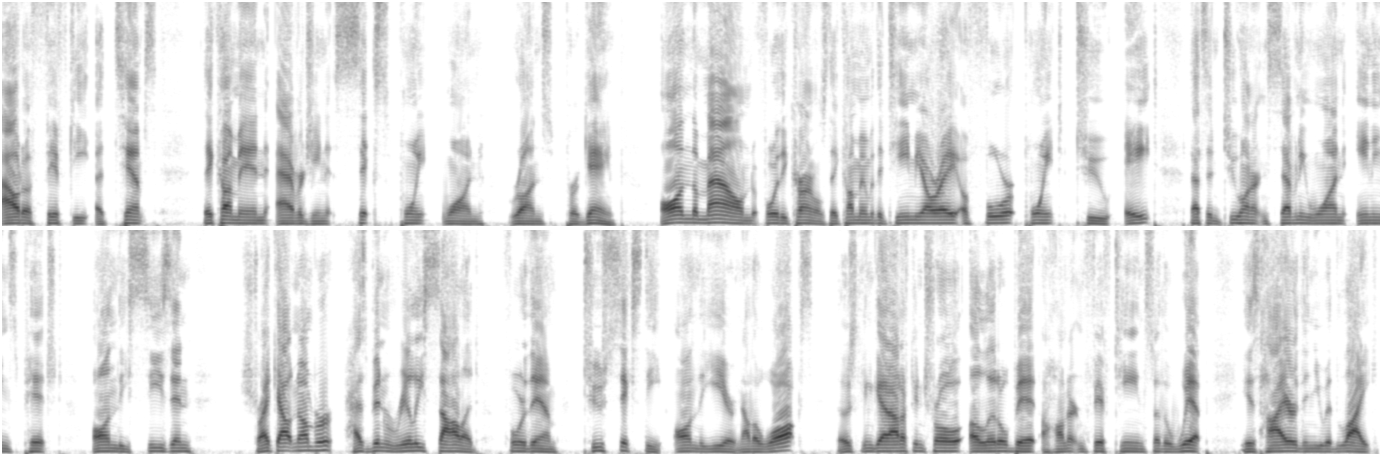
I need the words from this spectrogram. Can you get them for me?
out of 50 attempts. They come in averaging 6.1 runs per game. On the mound for the Colonels, they come in with a team ERA of 4.28. That's in 271 innings pitched on the season. Strikeout number has been really solid for them 260 on the year. Now, the walks, those can get out of control a little bit 115. So the whip is higher than you would like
